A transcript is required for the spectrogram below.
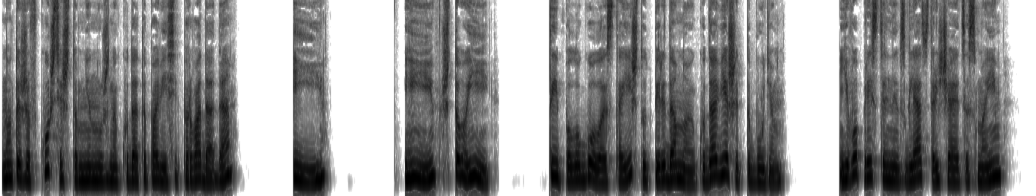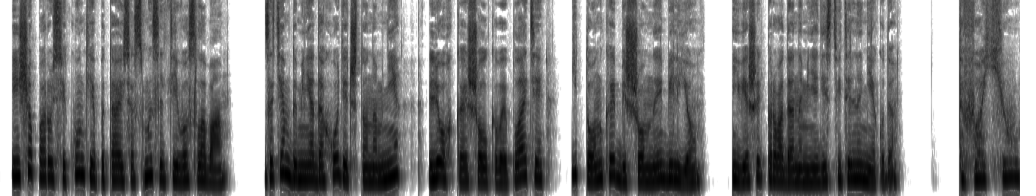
Но ты же в курсе, что мне нужно куда-то повесить провода, да?» «И?» «И? Что «и?» «Ты полуголая стоишь тут передо мной. Куда вешать-то будем?» Его пристальный взгляд встречается с моим, и еще пару секунд я пытаюсь осмыслить его слова. Затем до меня доходит, что на мне легкое шелковое платье и тонкое бесшовное белье, и вешать провода на меня действительно некуда. «Твою!»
